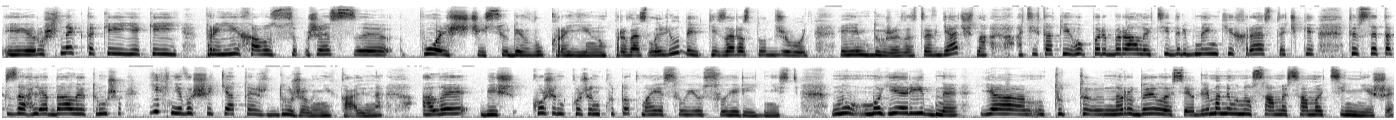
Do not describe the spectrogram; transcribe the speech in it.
І рушник такий, який приїхав вже з е, Польщі сюди в Україну. Привезли люди, які зараз тут живуть. Я їм дуже за це вдячна. А ті так його перебирали, ці дрібненькі хрестички, ти все так заглядали, тому що їхнє вишиття теж дуже унікальне. Але більш кожен кожен куток має свою своєрідність. Ну, моє рідне, я тут е, народилася. Для мене воно саме саме цінніше.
